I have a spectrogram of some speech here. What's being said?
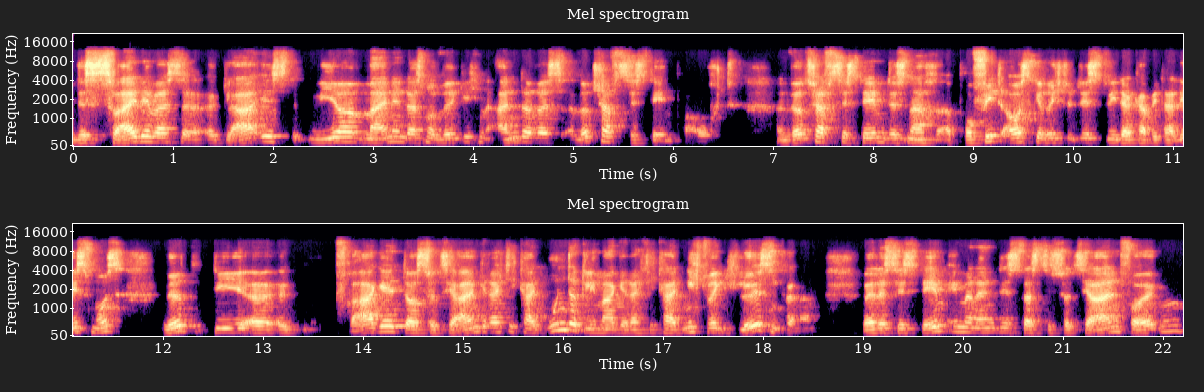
Das Zweite, was äh, klar ist, wir meinen, dass man wirklich ein anderes Wirtschaftssystem braucht. Ein Wirtschaftssystem, das nach Profit ausgerichtet ist, wie der Kapitalismus, wird die äh, Frage der sozialen Gerechtigkeit und der Klimagerechtigkeit nicht wirklich lösen können, weil das System immanent ist, dass die sozialen Folgen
